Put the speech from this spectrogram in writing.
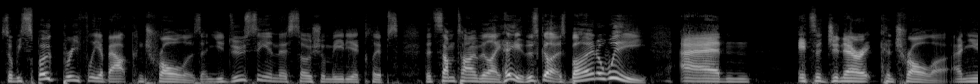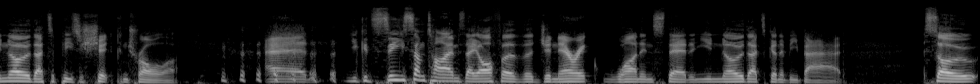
So we spoke briefly about controllers, and you do see in their social media clips that sometimes they're like, "Hey, this guy's buying a Wii," and it's a generic controller, and you know that's a piece of shit controller and you could see sometimes they offer the generic one instead, and you know that's going to be bad. So,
